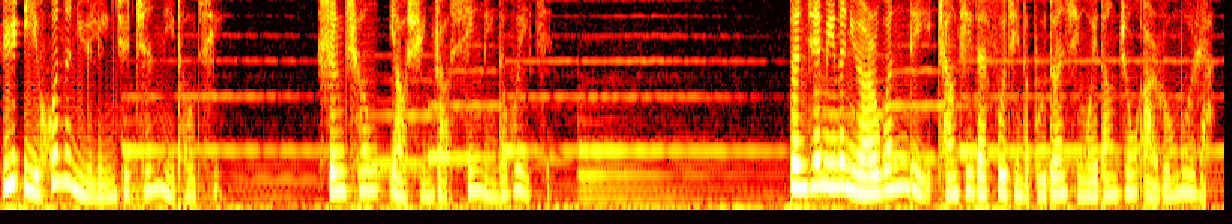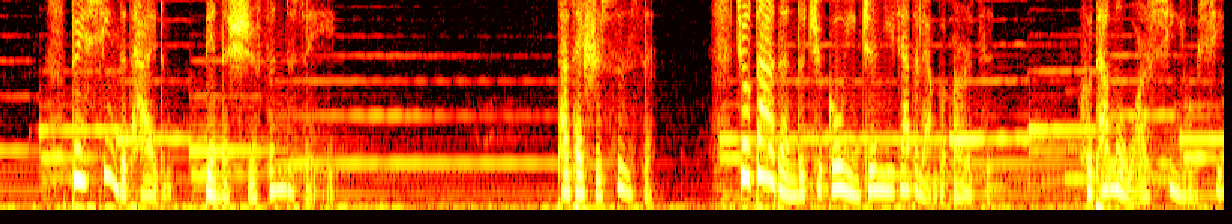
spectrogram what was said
与已婚的女邻居珍妮偷情，声称要寻找心灵的慰藉。本杰明的女儿温蒂长期在父亲的不端行为当中耳濡目染，对性的态度变得十分的随意。他才十四岁，就大胆的去勾引珍妮家的两个儿子，和他们玩性游戏。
